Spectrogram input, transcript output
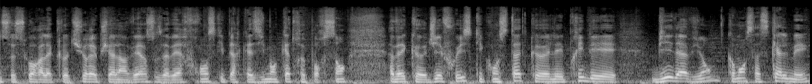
ce soir à la clôture. Et puis à l'inverse, vous avez Air France qui perd quasiment 4% avec euh, Jeff Weiss qui constate que les prix des billets d'avion commencent à se calmer.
